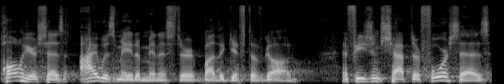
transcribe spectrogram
Paul here says, I was made a minister by the gift of God. Ephesians chapter 4 says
